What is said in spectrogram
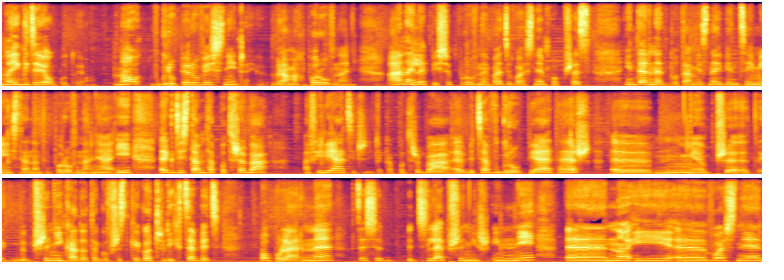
No i gdzie ją budują? No, w grupie rówieśniczej, w ramach porównań. A najlepiej się porównywać właśnie poprzez internet, bo tam jest najwięcej miejsca na te porównania i e, gdzieś tam ta potrzeba afiliacji, czyli taka potrzeba e, bycia w grupie też mm, przy, jakby przenika do tego wszystkiego, czyli chce być popularny, chce się być lepszy niż inni. E, no i e, właśnie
